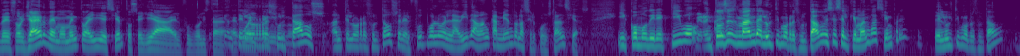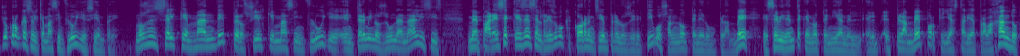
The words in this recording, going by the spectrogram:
de Solskjaer. De momento ahí es cierto, seguía el futbolista. ante o el los técnico, ¿no? resultados, ante los resultados en el fútbol o en la vida van cambiando las circunstancias. Y como directivo, Pero entonces manda el último resultado. ¿Ese es el que manda siempre? ¿El último resultado? yo creo que es el que más influye siempre. No sé si es el que mande, pero sí el que más influye en términos de un análisis. Me parece que ese es el riesgo que corren siempre los directivos al no tener un plan B. Es evidente que no tenían el, el- el plan B porque ya estaría trabajando.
